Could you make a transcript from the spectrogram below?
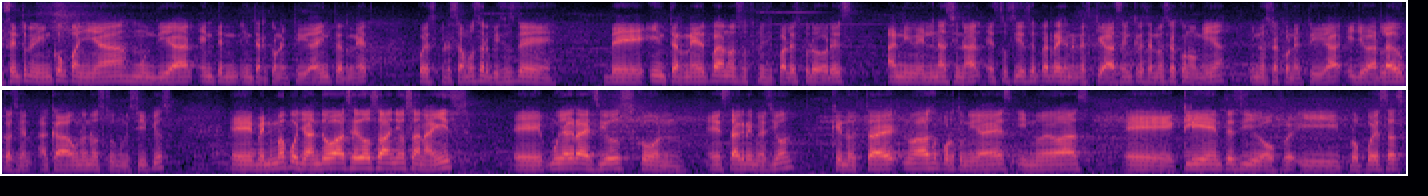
Centurin, compañía mundial en interconectividad de Internet, pues prestamos servicios de, Internet para nuestros principales proveedores a nivel nacional, estos ISP regionales que hacen crecer nuestra economía y nuestra conectividad y llevar la educación a cada uno de nuestros municipios. Eh, venimos apoyando hace dos años a NAIS, eh, muy agradecidos con esta agremiación que nos trae nuevas oportunidades y nuevas eh, clientes y propuestas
